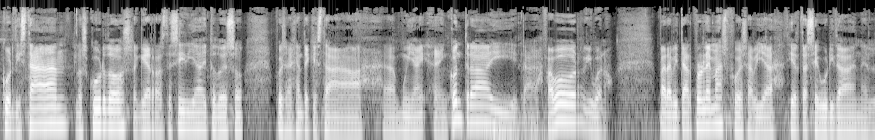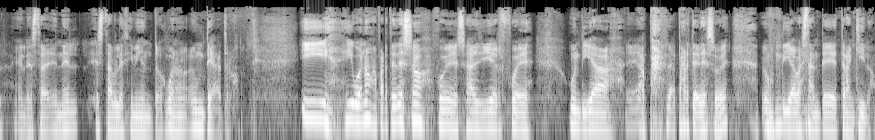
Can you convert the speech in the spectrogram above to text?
Kurdistán, los kurdos, guerras de Siria y todo eso, pues hay gente que está eh, muy en contra y a favor y bueno, para evitar problemas pues había cierta seguridad en el, en el, en el establecimiento, bueno, en un teatro. Y, y, bueno, aparte de eso, pues ayer fue un día, eh, aparte de eso, ¿eh? un día bastante tranquilo.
